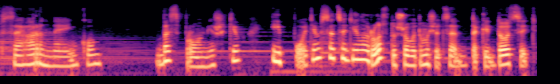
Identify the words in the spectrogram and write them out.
все гарненько, без проміжків. І потім все це діло розтушовую, тому що це такий досить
